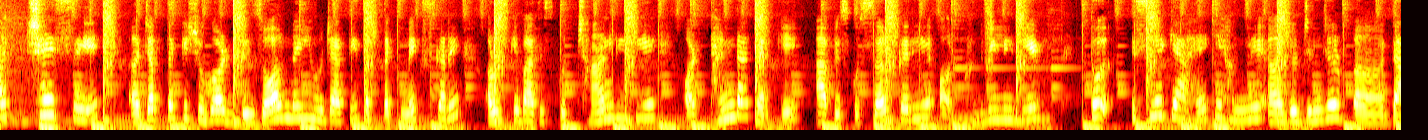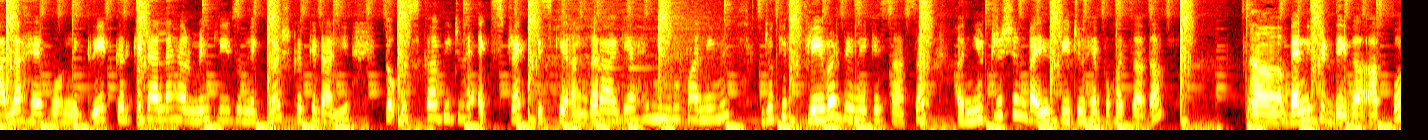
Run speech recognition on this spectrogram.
अच्छे से जब तक कि शुगर डिज़ोल्व नहीं हो जाती, तब तक मिक्स करें और उसके बाद इसको छान लीजिए और ठंडा करके आप इसको सर्व करिए और खुद भी लीजिए। तो इसमें क्या है कि हमने जो जिंजर डाला है, वो हमने ग्रेट करके डाला है और मिंट लीव्स हमने क्रश करके डाली है तो उसका भी जो है एक्सट्रैक्ट इसके अंदर आ गया है नींबू पानी में, जो कि फ्लेवर देने के साथ साथ न्यूट्रिशन वाइज भी जो है बहुत ज़्यादा बेनिफिट देगा आपको,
